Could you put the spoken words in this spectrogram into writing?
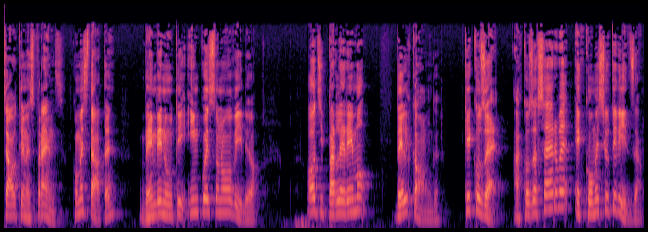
Ciao Tennis Friends, come state? Benvenuti in questo nuovo video. Oggi parleremo del Kong. Che cos'è, a cosa serve e come si utilizza.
